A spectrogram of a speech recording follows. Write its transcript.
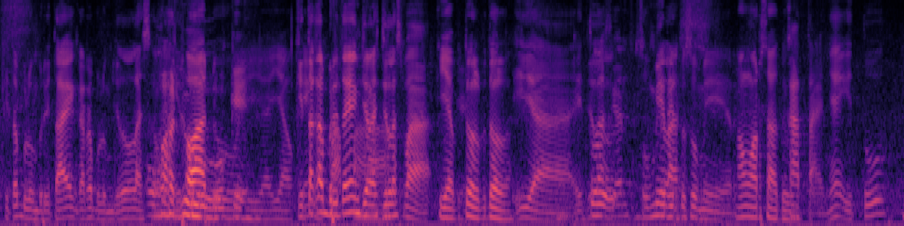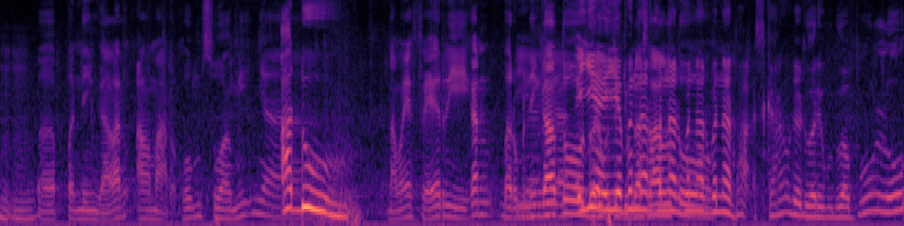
kita belum beritain karena belum jelas. Waduh. itu. Waduh. oke. Iya, iya, oke, Kita kan berita yang jelas-jelas, Pak. Iya, betul, betul. Iya, itu Jelas kan? Sumir Jelas. itu Sumir. Nomor satu. Katanya itu Mm-mm. eh, peninggalan almarhum suaminya. Aduh. Namanya Ferry, kan baru Iya, meninggal iya. tuh Iya, iya 2017 benar benar tuh. benar benar. Pak, sekarang udah 2020.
